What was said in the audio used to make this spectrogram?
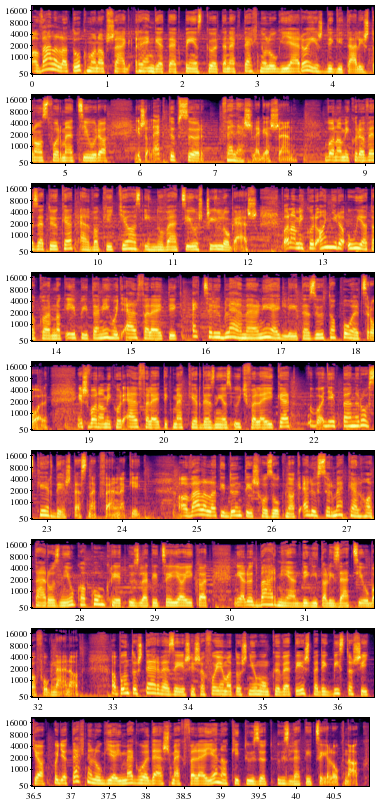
A vállalatok manapság rengeteg pénzt költenek technológiára és digitális transformációra, és a legtöbbször feleslegesen. Van, amikor a vezetőket elvakítja az innovációs csillogás. Van, amikor annyira újat akarnak építeni, hogy elfelejtik egyszerűbb leemelni egy létezőt a polcról. És van, amikor elfelejtik megkérdezni az ügyfeleiket, vagy éppen rossz kérdést tesznek fel nekik. A vállalati döntéshozóknak először meg kell határozniuk a konkrét üzleti céljaikat, mielőtt bármilyen digitalizációba fognának. A pontos tervezés és a folyamatos nyomonkövetés pedig biztosítja, hogy a technológiai megoldás megfeleljen a kitűzött üzleti céloknak.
